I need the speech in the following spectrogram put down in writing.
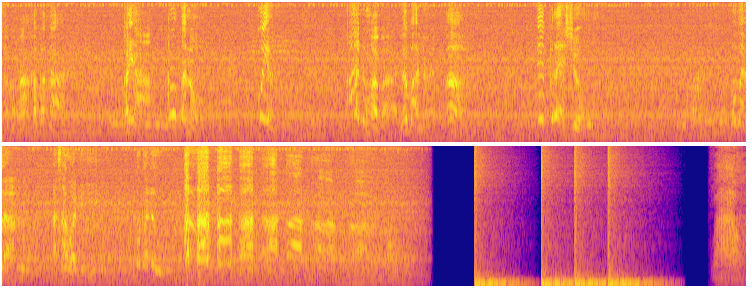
sa mga kabataan. Kaya, ang tanong, Kuya, paano nga ba labanan ang depression? Babala, asawa ni Babalu. Wow,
